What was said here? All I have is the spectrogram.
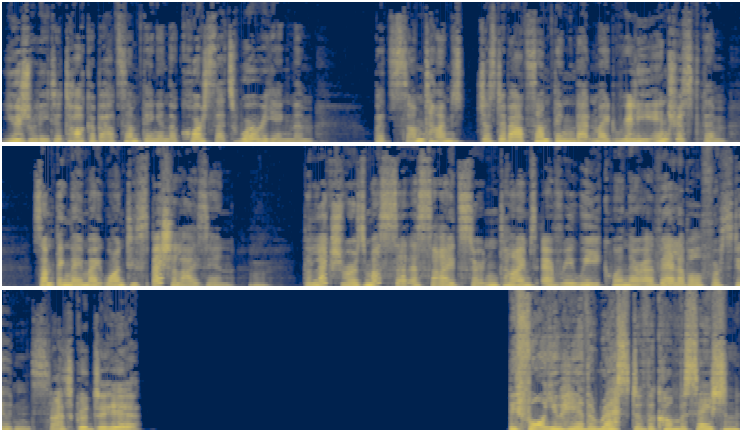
usually to talk about something in the course that's worrying them, but sometimes just about something that might really interest them, something they might want to specialize in. Hmm. The lecturers must set aside certain times every week when they're available for students. That's good to hear. Before you hear the rest of the conversation,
